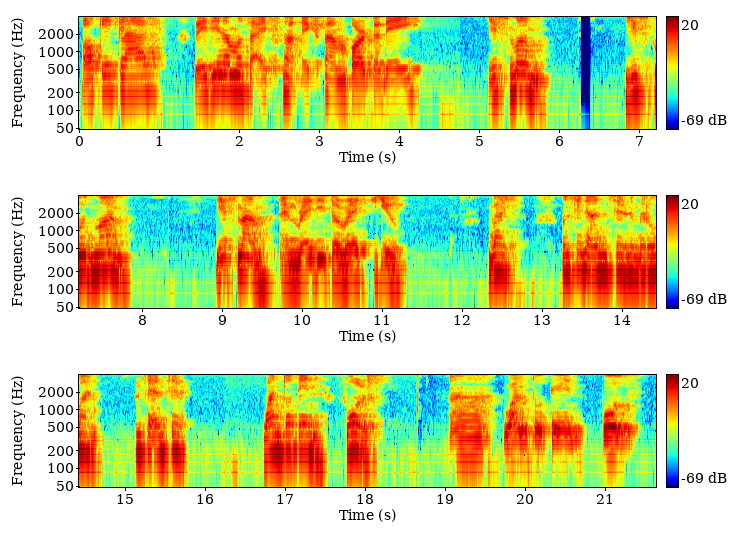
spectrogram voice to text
Okay, class. Ready na mo sa exa- exam for today? Yes, ma'am. Yes, po, ma'am. Yes, ma'am. I'm ready to rescue. Bye. Unsay na answer number one? Unsay answer? 1 to 10. False. Ah, 1 to 10. False.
